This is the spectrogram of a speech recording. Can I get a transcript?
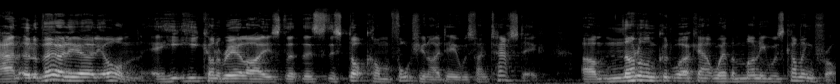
and very early on, he, he kind of realized that this, this dot com fortune idea was fantastic. Um, none of them could work out where the money was coming from.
